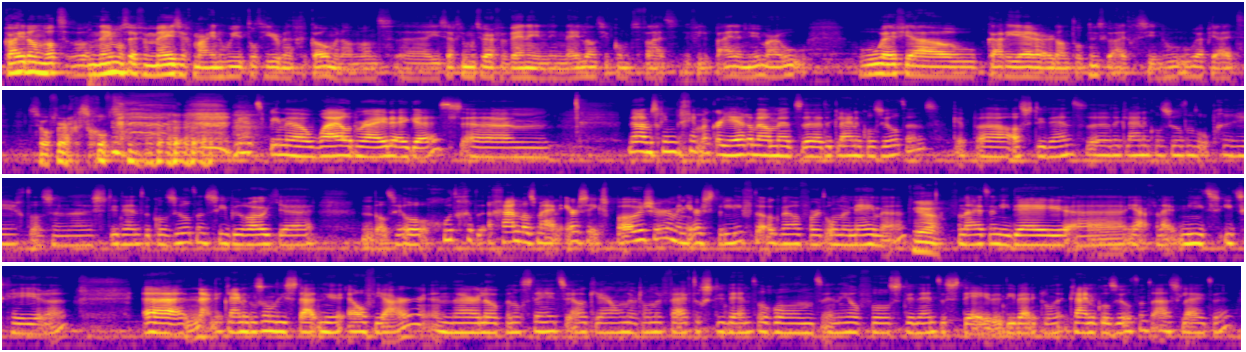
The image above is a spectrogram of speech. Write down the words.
Kan je dan wat, neem ons even mee zeg maar in hoe je tot hier bent gekomen dan. Want eh, je zegt je moet weer even wennen in, in Nederland. Je komt vanuit de Filipijnen nu. Maar hoe, hoe heeft jouw carrière er dan tot nu toe uitgezien? Hoe, hoe heb jij het zo ver geschopt? It's been a wild ride, I guess. Ehm, nou, misschien begint mijn carrière wel met eh, de kleine consultant. Ik heb eh, als student de kleine consultant opgericht als een uh, studenten-consultancybureautje. Dat is heel goed gegaan. Dat was mijn eerste exposure, mijn eerste liefde ook wel voor het ondernemen. ja, Vanuit een idee, uh, ja, vanuit niets iets creëren. Uh, nou, de kleine consultant die staat nu 11 jaar. En daar lopen nog steeds elk jaar 100, 150 studenten rond. En heel veel studentensteden die bij de kleine consultant aansluiten.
